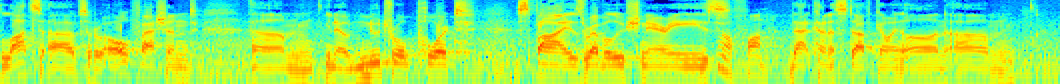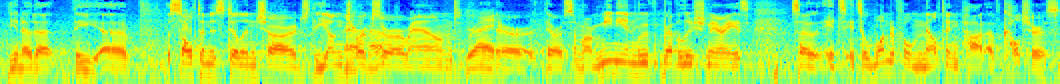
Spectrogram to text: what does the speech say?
lots of sort of old-fashioned, um, you know, neutral port spies, revolutionaries, Oh, fun. that kind of stuff going on. Um, you know, the the uh, the Sultan is still in charge. The Young Turks Uh-huh. are around. Right. There are, there are some Armenian revolutionaries. So it's it's a wonderful melting pot of cultures.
